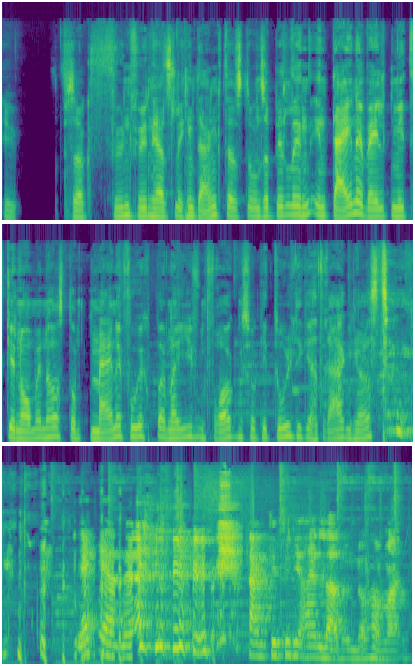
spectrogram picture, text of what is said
Ich sage vielen, vielen herzlichen Dank, dass du uns ein bisschen in, in, deine Welt mitgenommen hast und meine furchtbar naiven Fragen so geduldig ertragen hast. Sehr gerne. Danke für die Einladung noch einmal.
